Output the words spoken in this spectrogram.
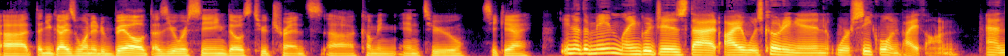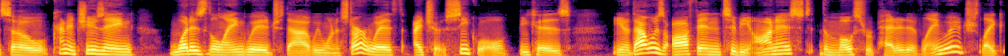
uh, that you guys wanted to build as you were seeing those two trends uh, coming into Seek AI? You know, the main languages that I was coding in were SQL and Python. And so, kind of choosing what is the language that we want to start with, I chose SQL because, you know, that was often, to be honest, the most repetitive language. Like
